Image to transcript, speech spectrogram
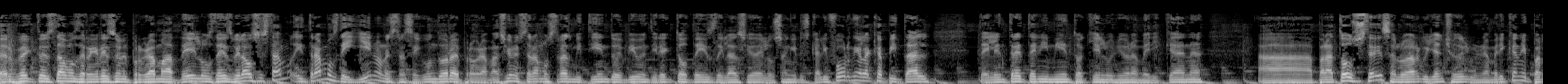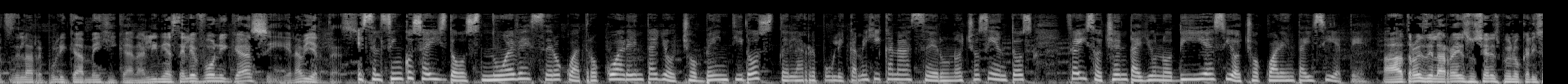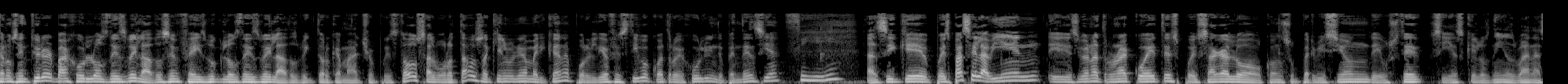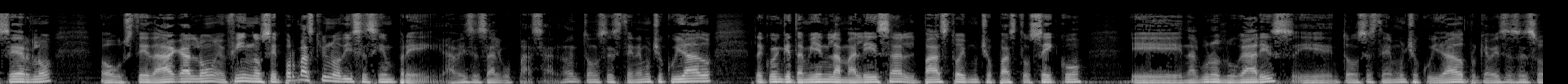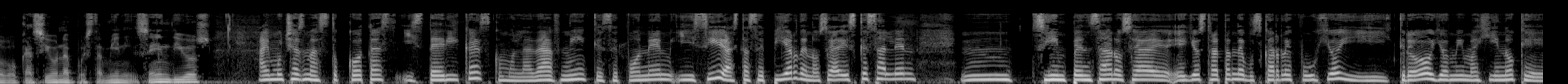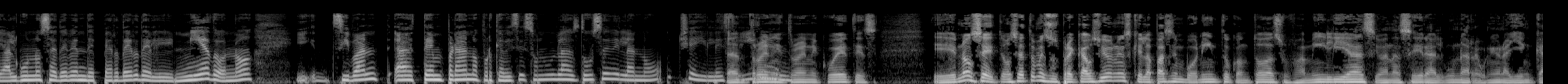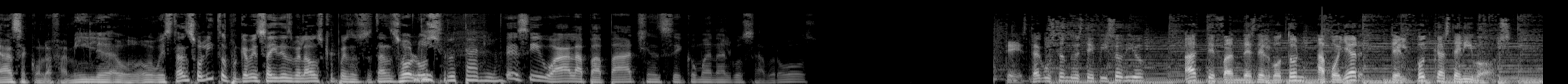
Perfecto, estamos de regreso en el programa de Los Desvelados. Estamos, entramos de lleno a nuestra segunda hora de programación. Estaremos transmitiendo en vivo en directo desde la ciudad de Los Ángeles, California, la capital del entretenimiento aquí en la Unión Americana. Ah, para todos ustedes a lo largo y ancho de la Unión Americana y partes de la República Mexicana. Líneas telefónicas siguen abiertas. Es el 562-904-4822 de la República Mexicana, 01800-681-1847. A través de las redes sociales pueden localizarnos en Twitter bajo Los Desvelados, en Facebook Los Desvelados, Víctor Camacho. Pues todos alborotados aquí en la Unión Americana por el día festivo, 4 de julio, Independencia. Sí. Así que pues pásela bien, eh, si van a tronar cohetes, pues hágalo con supervisión de usted, si es que los niños van a hacerlo, o usted hágalo, en fin, no sé, por más que uno dice siempre, a veces algo pasa, ¿no? Entonces, tener mucho cuidado. Recuerden que también la maleza, el pasto, hay mucho pasto seco. Eh, en algunos lugares, eh, entonces tener mucho cuidado porque a veces eso ocasiona pues también incendios. Hay muchas mascotas histéricas como la Daphne que se ponen y sí, hasta se pierden, o sea, es que salen mm, sin pensar, o sea, eh, ellos tratan de buscar refugio y creo, yo me imagino que algunos se deben de perder del miedo, ¿no? Y si van ah, temprano, porque a veces son las 12 de la noche y les siguen. truene truene cohetes. Eh, no sé, o sea, tomen sus precauciones, que la pasen bonito con toda su familia, si van a hacer alguna reunión allí en casa con la familia, o, o están solitos, porque a veces hay desvelados que pues están solos. Disfrutarlo. Es igual, apapáchense, coman algo sabroso. ¿Te está gustando este episodio? Hazte fan desde el botón Apoyar del podcast de Nivos.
